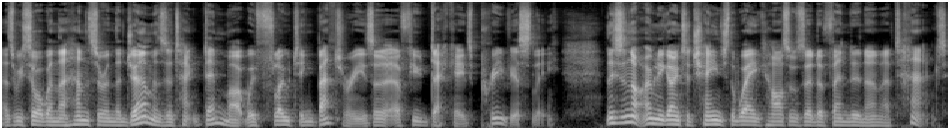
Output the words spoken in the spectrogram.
as we saw when the Hansa and the Germans attacked Denmark with floating batteries a, a few decades previously. This is not only going to change the way castles are defended and attacked,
